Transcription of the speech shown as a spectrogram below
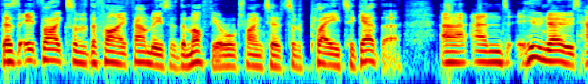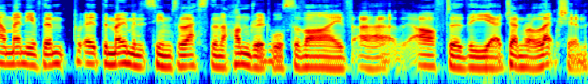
there's it's like sort of the five families of the mafia are all trying to sort of play together. Uh, and and who knows how many of them, at the moment, it seems less than 100 will survive uh, after the uh, general election.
